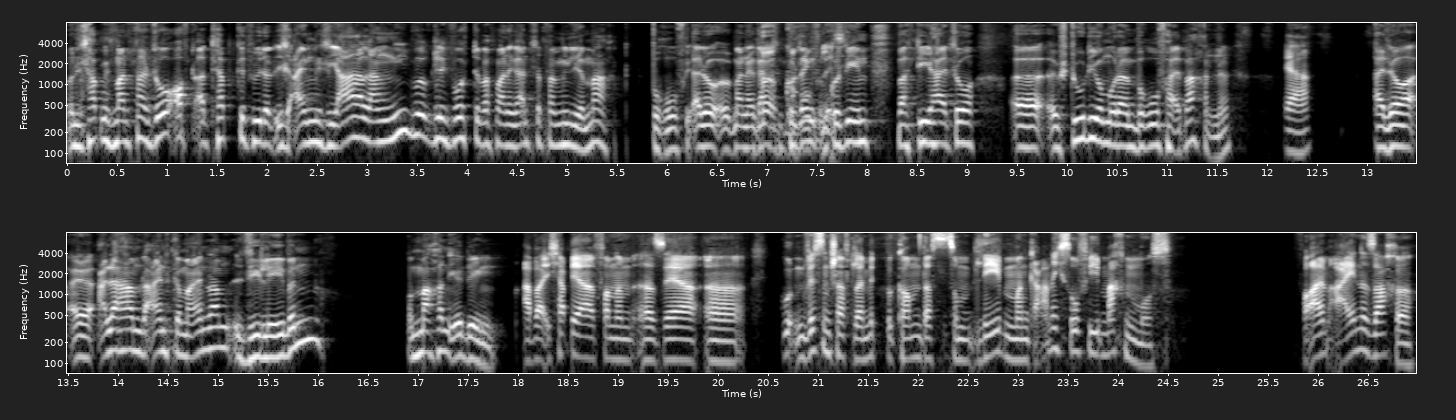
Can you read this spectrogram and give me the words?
Und ich habe mich manchmal so oft ertappt gefühlt, dass ich eigentlich jahrelang nie wirklich wusste, was meine ganze Familie macht. Beruflich. Also meine ganzen Cousins und Cousinen, was die halt so äh, Studium oder im Beruf halt machen. Ne? Ja. Also äh, alle haben da eins gemeinsam, sie leben und machen ihr Ding. Aber ich habe ja von einem äh, sehr äh, guten Wissenschaftler mitbekommen, dass zum Leben man gar nicht so viel machen muss. Vor allem eine Sache.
